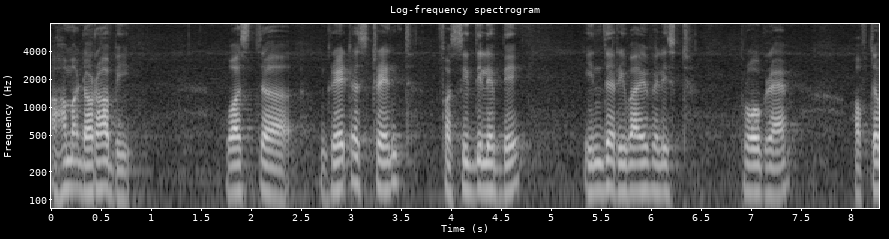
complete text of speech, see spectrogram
Ahmad Arabi was the greatest strength for Sidi Lebbe in the revivalist program of the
